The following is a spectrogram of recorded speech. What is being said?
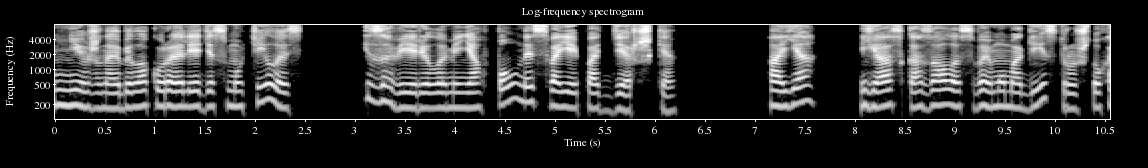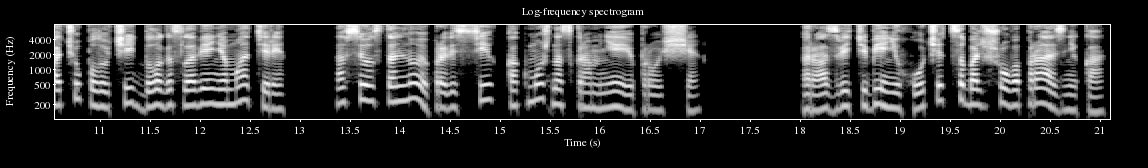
Нежная белокурая леди смутилась и заверила меня в полной своей поддержке. А я, я сказала своему магистру, что хочу получить благословение матери, а все остальное провести как можно скромнее и проще. «Разве тебе не хочется большого праздника,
